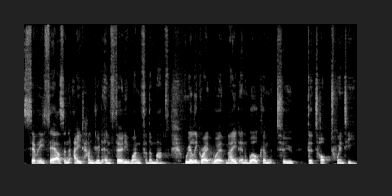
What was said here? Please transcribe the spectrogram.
70,831 for the month. Really great work, mate, and welcome to the top 20.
